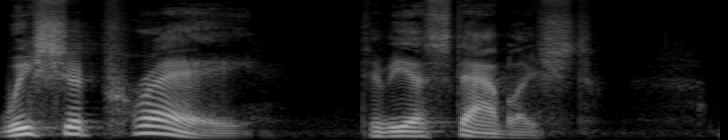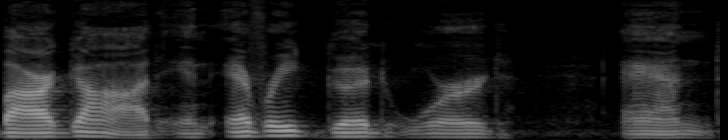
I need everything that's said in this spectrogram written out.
We should pray to be established by our God in every good word and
